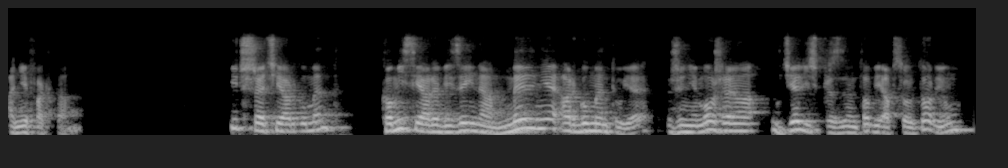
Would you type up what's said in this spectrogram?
a nie faktami. I trzeci argument. Komisja rewizyjna mylnie argumentuje, że nie może udzielić prezydentowi absolutorium,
